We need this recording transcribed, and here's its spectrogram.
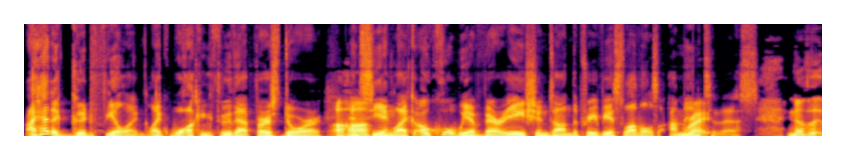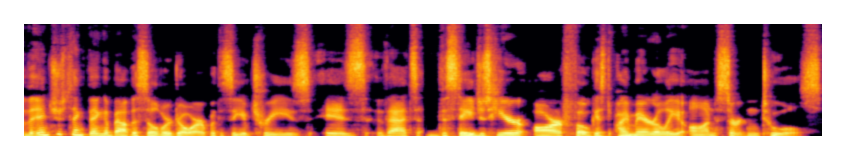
I had a good feeling, like walking through that first door Uh-huh. and seeing, like, oh, cool, we have variations on the previous levels. I'm Right. into this. You know, the, the interesting thing about the Silver Door with the Sea of Trees is that the stages here are focused primarily on certain tools.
